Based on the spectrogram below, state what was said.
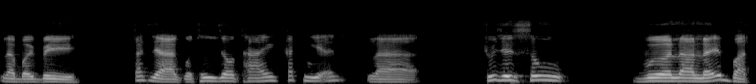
là bởi vì tác giả của thư Do Thái cắt nghĩa là Chúa Giêsu vừa là lễ vật,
